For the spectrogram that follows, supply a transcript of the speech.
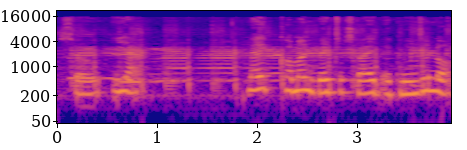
So yeah, like, comment, rate, subscribe, it means a lot.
